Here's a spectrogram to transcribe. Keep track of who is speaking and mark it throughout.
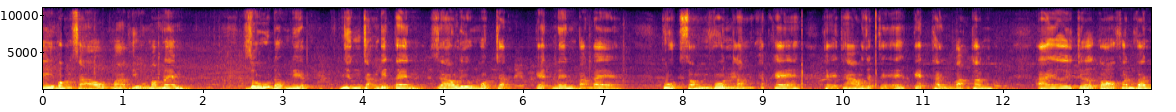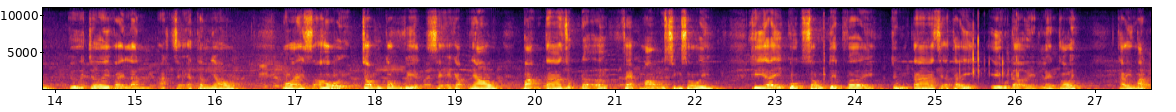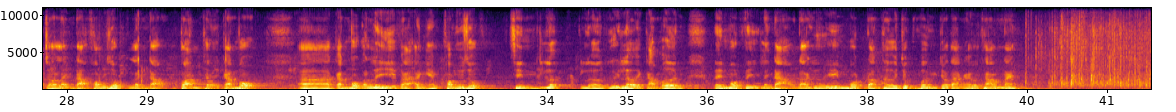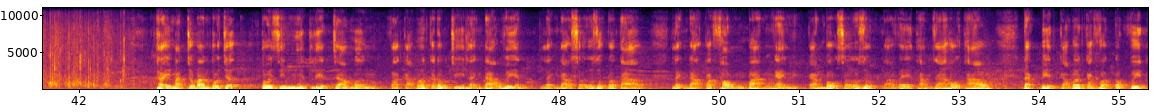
Speaker 1: chi bóng xào mà thiếu mắm nêm dù đồng nghiệp, nhưng chẳng biết tên, giao lưu một trận, kết nên bạn bè. Cuộc sống vốn lắm khắt khe, thể thao rất dễ kết thành bạn thân. Ai ơi chớ có phân vân, cứ chơi vài lần ắt sẽ thân nhau. Ngoài xã hội, trong công việc sẽ gặp nhau, bạn ta giúp đỡ, phép màu sinh sôi. Khi ấy cuộc sống tuyệt vời, chúng ta sẽ thấy yêu đời lên thôi thay mặt cho lãnh đạo phòng giáo dục lãnh đạo toàn thể cán bộ à, cán bộ quản lý và anh em phòng giáo dục xin l- l- gửi lời cảm ơn đến một vị lãnh đạo đã gửi một đoạn thơ chúc mừng cho ta ngày hội thao hôm nay. Thay mặt cho ban tổ chức tôi xin nhiệt liệt chào mừng và cảm ơn các đồng chí lãnh đạo huyện lãnh đạo sở giáo dục đào tạo lãnh đạo các phòng ban ngành cán bộ sở giáo dục đã về tham gia hội thao. Đặc biệt cảm ơn các vận động viên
